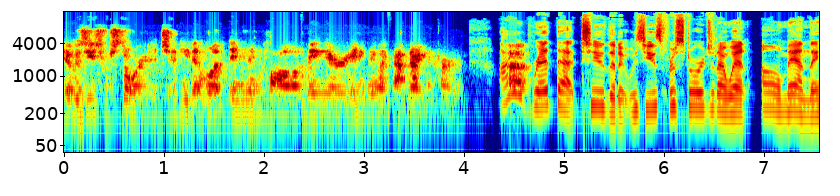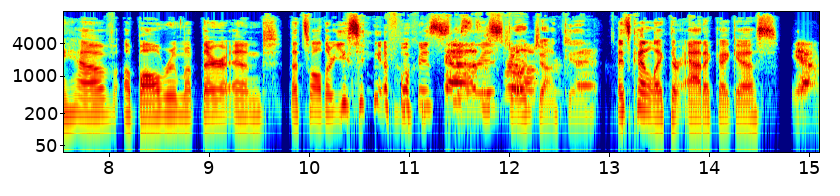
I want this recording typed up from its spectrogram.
it was used for storage, and he didn't want anything to fall on me or anything like that, and I get hurt. I had read that too, that it was used for storage, and I went, "Oh man, they have a ballroom up there, and that's all they're using it for is Yeah, storage." Store junk in. It's kind of like their attic, I guess. Yeah,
